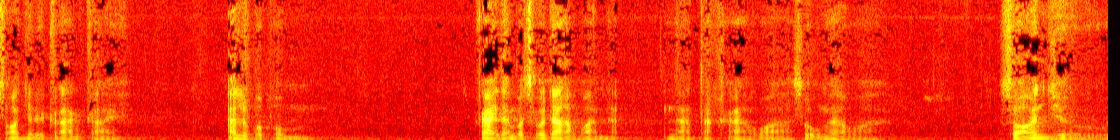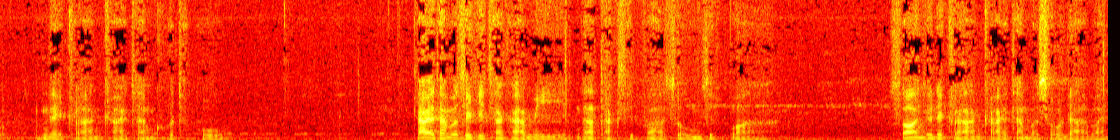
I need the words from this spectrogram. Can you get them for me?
ซ้อนอยู่ในกลางกายอรูปภพกายธรรมปโสดาวันหน้าตักห้าวา สูงห้าวา ซ้อนอยู่ในกลางกายธรรมโคตภูกายธรรมปสิกิทาคามี หน้าตักสิบวา สูงสิบวา ซ้อนอยู่ในกลางกายธรรมโสดาบัน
